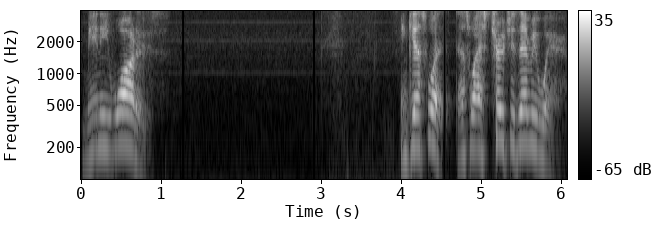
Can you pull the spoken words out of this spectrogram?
Many waters. And guess what? That's why it's churches everywhere.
